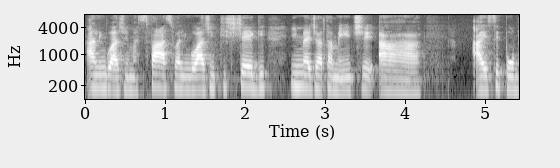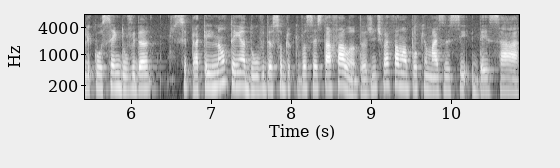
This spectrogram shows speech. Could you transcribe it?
a linguagem mais fácil, a linguagem que chegue imediatamente a a esse público, sem dúvida, para que ele não tenha dúvida sobre o que você está falando. A gente vai falar um pouquinho mais desse, dessa,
